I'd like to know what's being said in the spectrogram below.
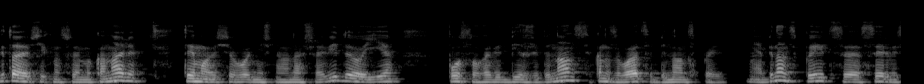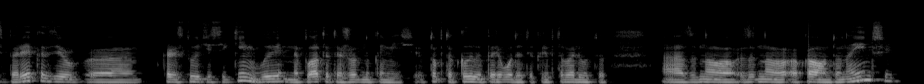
Вітаю всіх на своєму каналі. Темою сьогоднішнього нашого відео є послуга від біржі Binance, яка називається Binance Pay. Е, Binance Pay це сервіс переказів, е, користуючись яким ви не платите жодну комісію. Тобто, коли ви переводите криптовалюту е, з одного, з одного аккаунту на інший,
